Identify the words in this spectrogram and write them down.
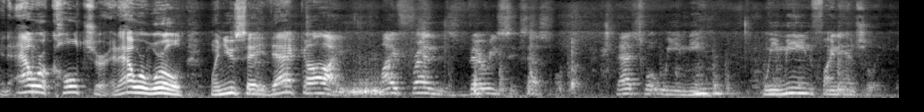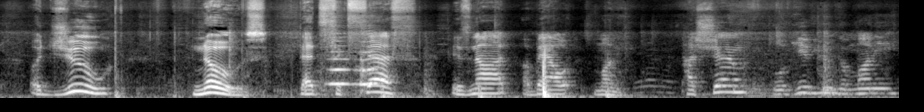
In our culture, in our world, when you say that guy, my friend is very successful, that's what we mean. We mean financially. A Jew knows that success is not about money. Hashem will give you the money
